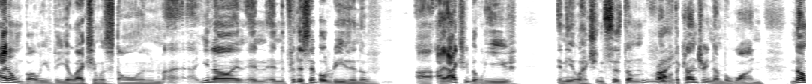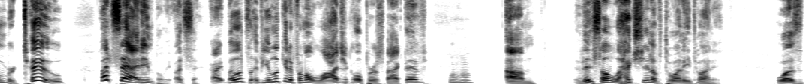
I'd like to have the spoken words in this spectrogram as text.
I don't believe the election was stolen. Uh, You know, and and, and for the simple reason of, uh, I actually believe in the election system Right. of the country. Number one, number two. Let's say I didn't believe. Let's say, all right, but let's if you look at it from a logical perspective, um, this election of 2020 was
